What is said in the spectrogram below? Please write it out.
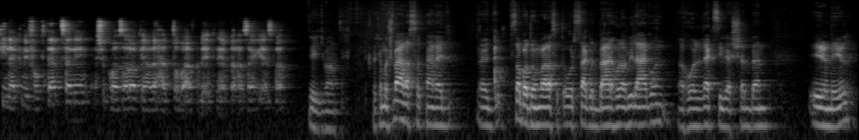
kinek mi fog tetszeni, és akkor az alapján lehet tovább lépni ebben az egészben. Így van. Hogyha most választhatnál egy, egy szabadon választott országot bárhol a világon, ahol legszívesebben élnél,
